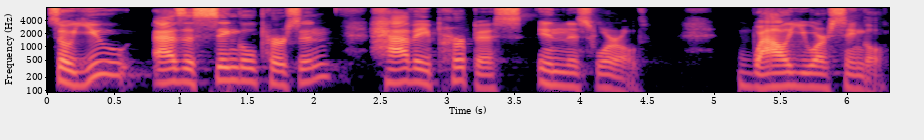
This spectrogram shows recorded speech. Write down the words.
So you as a single person have a purpose in this world while you are single.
